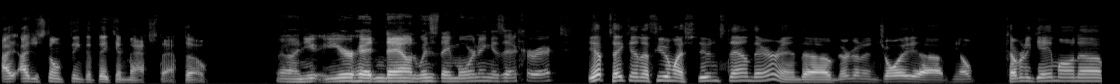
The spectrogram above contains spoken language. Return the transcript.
I, I just don't think that they can match that, though. Uh, and you, you're heading down Wednesday morning, is that correct? Yep, taking a few of my students down there, and uh, they're going to enjoy, uh, you know, covering a game on uh,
